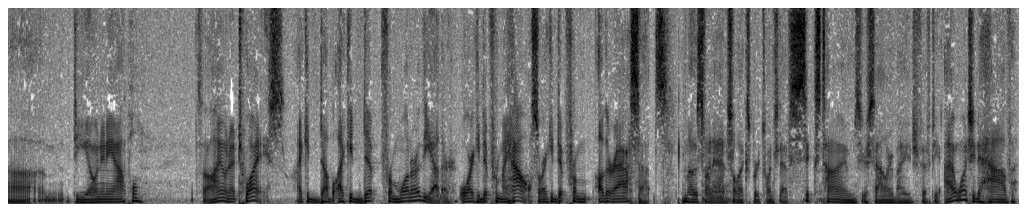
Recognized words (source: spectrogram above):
Um, do you own any Apple? So I own it twice. I could double. I could dip from one or the other, or I could dip from my house, or I could dip from other assets. Most financial experts want you to have six times your salary by age 50. I want you to have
